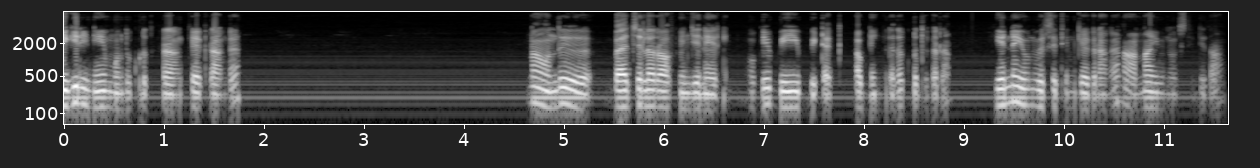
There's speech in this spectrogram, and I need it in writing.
டிகிரி நேம் வந்து கொடுத்துக்கிறாங்க கேட்குறாங்க நான் வந்து bachelor of engineering okay BE BTech அப்படிங்கிறத கொடுத்துக்கிறேன். என்ன யூனிவர்சிட்டின்னு கேட்குறாங்க நான் அண்ணா யூனிவர்சிட்டி தான்.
